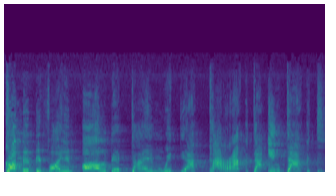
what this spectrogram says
coming before him all the time with their character intact.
